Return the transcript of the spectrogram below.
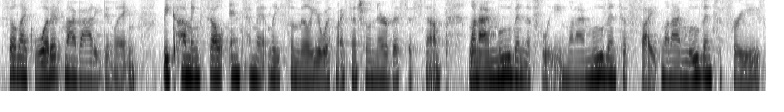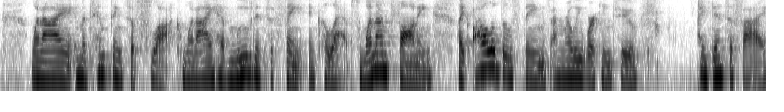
So like what is my body doing? Becoming so intimately familiar with my central nervous system when I move into flee, when I move into fight, when I move into freeze, when I am attempting to flock, when I have moved into faint and collapse, when I'm fawning, like all of those things I'm really working to identify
